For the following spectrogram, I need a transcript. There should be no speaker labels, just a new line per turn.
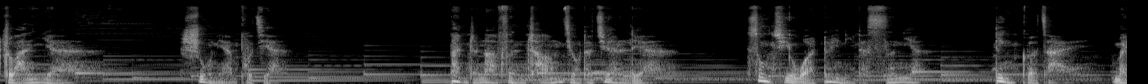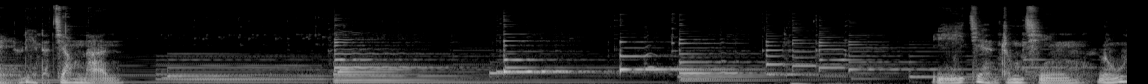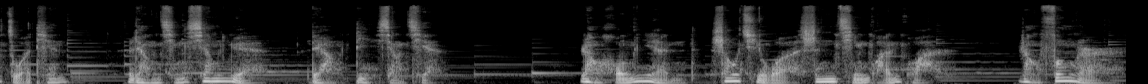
转眼数年不见，伴着那份长久的眷恋，送去我对你的思念，定格在美丽的江南。一见钟情如昨天，两情相悦，两地相牵。让鸿雁捎去我深情款款，让风儿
